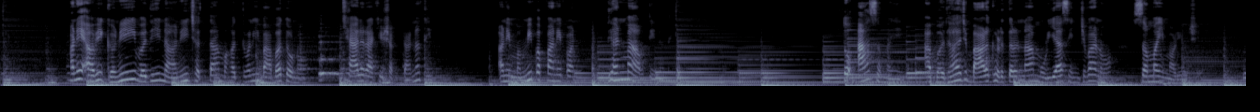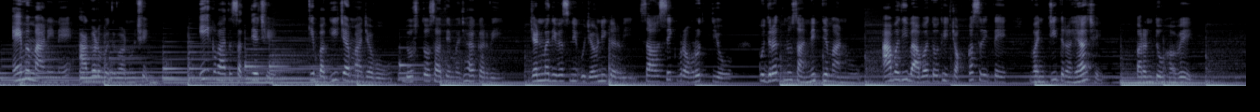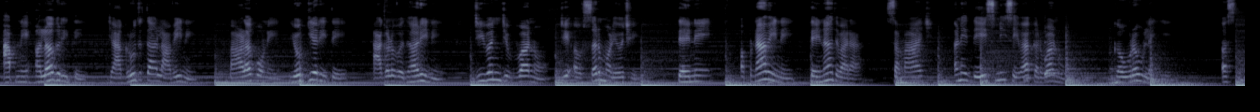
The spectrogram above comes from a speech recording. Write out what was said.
અને આવી ઘણી બધી નાની છતાં મહત્ત્વની બાબતોનો ખ્યાલ રાખી શકતા નથી અને મમ્મી પપ્પાને પણ ધ્યાનમાં આવતી નથી. આ સમયે આ બધા જ બાળ ઘડતરના મૂળિયા સિંચવાનો સમય મળ્યો છે. એમ માનીને આગળ વધવાનું છે. એક વાત સત્ય છે કે બગીચામાં જવું, દોસ્તો સાથે મજા કરવી, જન્મદિવસની ઉજવણી કરવી, સાહસિક પ્રવૃત્તિઓ, કુદરતનું સાનિધ્ય માનવું, આ બધી બાબતોથી ચોક્કસ રીતે વંચિત રહ્યા છે. પરંતુ હવે આપને અલગ રીતે જાગૃતતા લાવીને બાળકોને યોગ્ય રીતે આગળ વધારીને જીવન જીવવાનો જે અવસર મળ્યો છે, તેને અપનાવીને તેના દ્વારા સમાજ અને દેશની સેવા કરવાનું ગૌરવ લઈએ. અસ્તુ.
